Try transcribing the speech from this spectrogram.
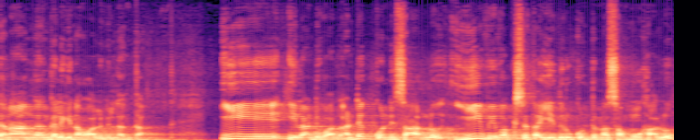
జనాంగం కలిగిన వాళ్ళు వీళ్ళంతా. ఈ ఇలాంటి వాళ్ళు. అంటే కొన్నిసార్లు ఈ వివక్షత ఎదుర్కొంటున్న సమూహాలు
